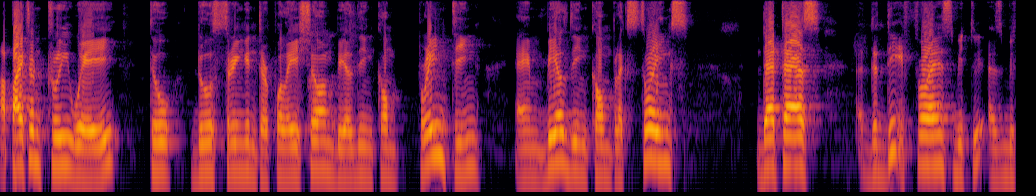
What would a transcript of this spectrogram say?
a Python 3 way to do string interpolation, building, printing, and building complex strings that has the difference between as, be,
